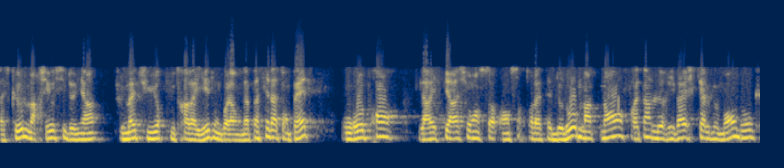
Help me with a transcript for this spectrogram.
parce que le marché aussi devient plus mature, plus travaillé. Donc voilà, on a passé la tempête. On reprend la respiration en, sortant la tête de l'eau. Maintenant, faut atteindre le rivage calmement. Donc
